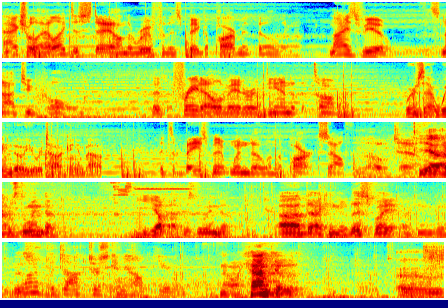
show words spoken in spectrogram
Actually, I like to stay on the roof of this big apartment building. Nice view, if it's not too cold. There's a freight elevator at the end of the tunnel. Where's that window you were talking about? It's a basement window in the park south of the hotel. Yeah, that was the window. Yep. That was the window. Uh, th- I can go this way, or I can go this One way. of the doctors can help you. No, I can't go this. Um,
